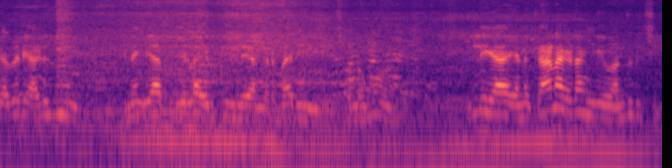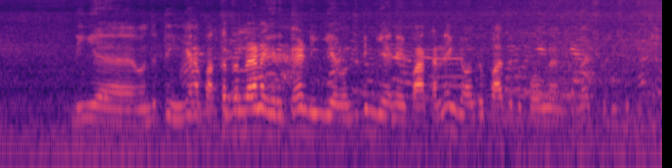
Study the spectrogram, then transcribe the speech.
கதறி அழுது என்னங்கய்யா இப்படியெல்லாம் இருக்குது இல்லையாங்கிற மாதிரி சொல்லவும் இல்லையா? எனக்கான இடம் இங்கே வந்துருச்சு. நீங்கள் வந்துட்டு இங்கே நான் பக்கத்தில் தானே இருக்கேன். நீங்கள் வந்துட்டு இங்கே என்னை பார்க்கணும். இங்கே வந்து பார்த்துட்டு போங்கங்கிற மாதிரி சொல்லி சொல்லிட்டாங்க.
